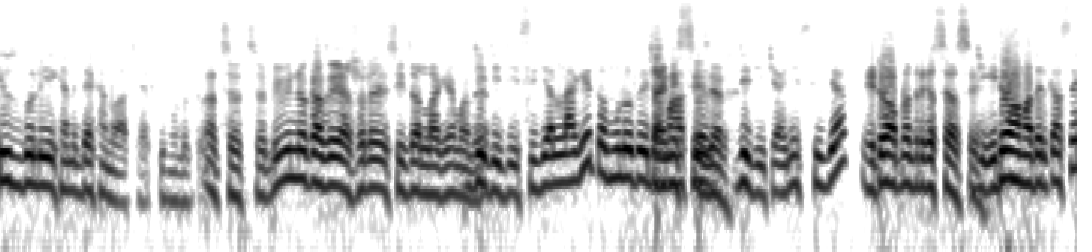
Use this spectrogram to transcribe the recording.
ইউজগুলি এখানে দেখানো আছে আর কি মূলত। আচ্ছা আচ্ছা। বিভিন্ন কাজে আসলে সিজার লাগে জি জি জি সিজার লাগে। তো মূলত এটা মাছের scissor। জি জি চাইনিজ সিজার এটাও আপনাদের কাছে আছে? জি এটাও আমাদের কাছে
